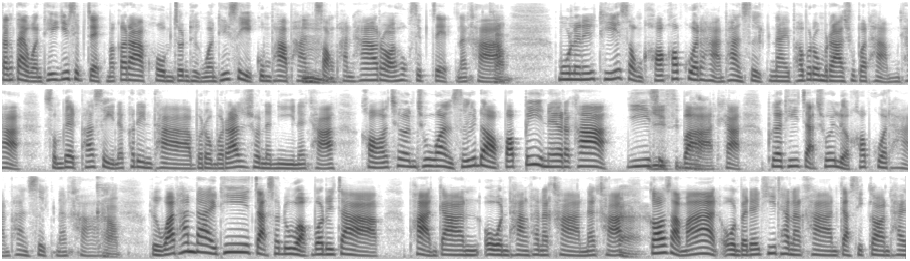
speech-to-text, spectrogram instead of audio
ตั้งแต่วันที่ 27 มกราคมจนถึงวันที่ 4 กุมภาพันธ์อืม2567 นะคะครับ มูลนิธิส่งเคราะห์ครอบครัวทหารผ่านศึกในพระบรมราชูปถัมภ์ค่ะ สมเด็จพระศรีนครินทราบรมราชชนนีนะคะ ขอเชิญชวนซื้อดอกป๊อปปี้ในราคา 20 20บาทค่ะ เพื่อที่จะช่วยเหลือครอบครัวทหารผ่านศึกนะคะครับหรือว่าท่านใดที่จะสะดวกบริจาคผ่านการโอนทางธนาคารนะคะอ่าก็สามารถโอนไปได้ที่ธนาคารกสิกรไทย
